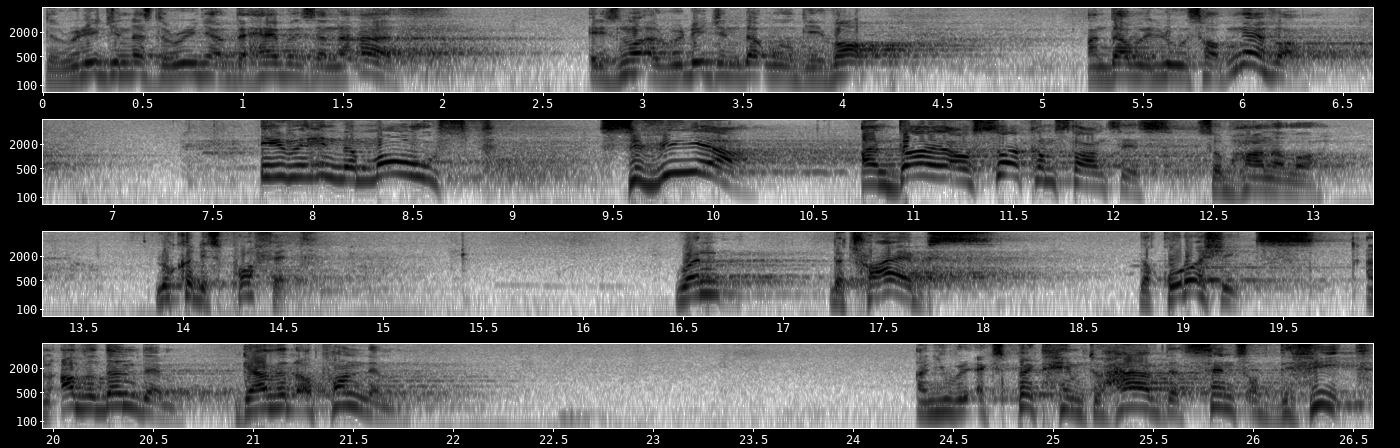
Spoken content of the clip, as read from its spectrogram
The religion that's the religion of the heavens and the earth. It is not a religion that will give up and that we lose hope. Never. Even in the most severe and dire of circumstances, subhanAllah. Look at this prophet. When the tribes, the Qurayshites, and other than them gathered upon them, and you would expect him to have that sense of defeat.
